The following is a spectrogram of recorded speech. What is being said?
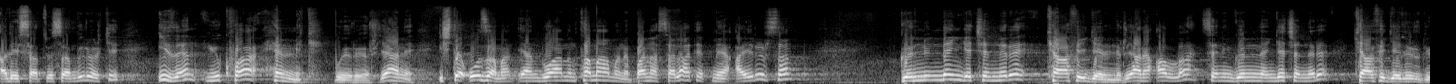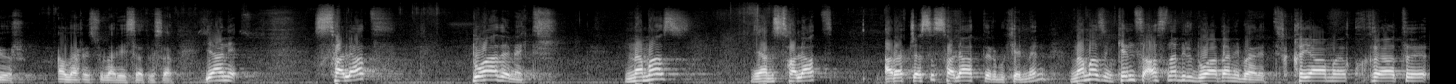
Aleyhisselatü Vesselam buyuruyor ki İzen yukva hemmik buyuruyor. Yani işte o zaman yani duanın tamamını bana salat etmeye ayırırsan gönlünden geçenlere kafi gelinir. Yani Allah senin gönlünden geçenlere kafi gelir diyor Allah Resulü Aleyhisselatü Vesselam. Yani salat dua demektir. Namaz yani salat Arapçası salattır bu kelimenin. Namazın kendisi aslında bir duadan ibarettir. Kıyamı, kıraatı,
